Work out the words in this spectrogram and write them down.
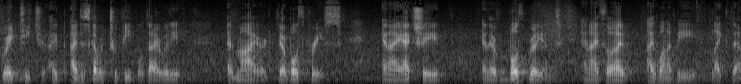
great teacher. I, I discovered two people that I really admired. They're both priests, and I actually, and they're both brilliant. And I thought I, I want to be like them.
